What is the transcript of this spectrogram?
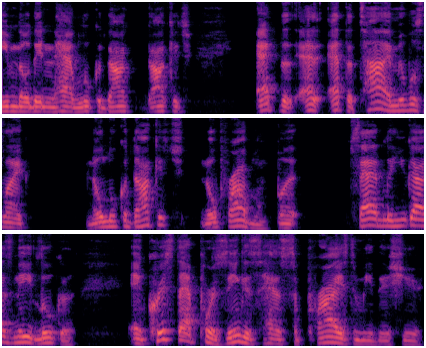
even though they didn't have Luka Don- Doncic. At the at, at the time, it was like no Luka Doncic, no problem. But sadly, you guys need Luka. And Kristaps Porzingis has surprised me this year.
